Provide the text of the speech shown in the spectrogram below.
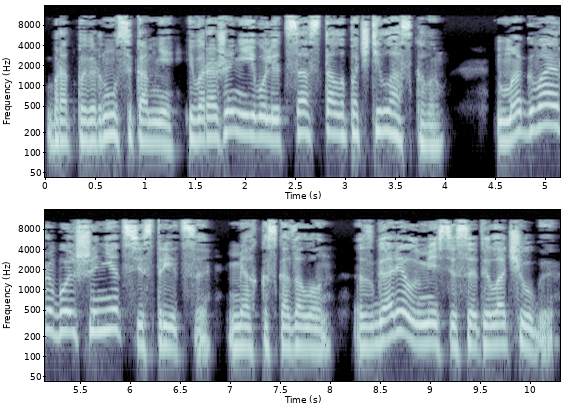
Брат повернулся ко мне, и выражение его лица стало почти ласковым. «Магуайра больше нет, сестрица», — мягко сказал он. «Сгорел вместе с этой лачугой.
